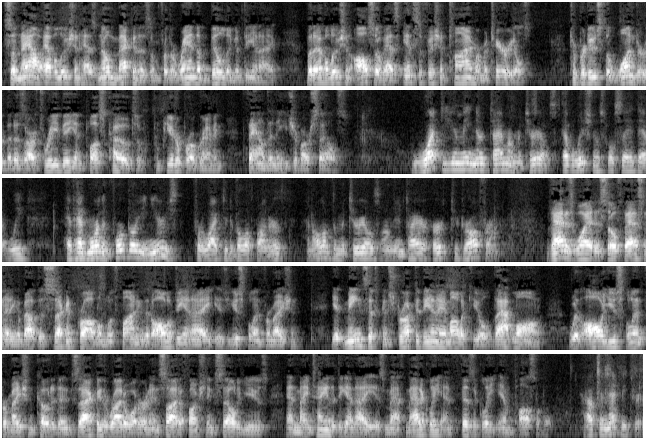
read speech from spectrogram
So now evolution has no mechanism for the random building of DNA, but evolution also has insufficient time or materials to produce the wonder that is our 3 billion plus codes of computer programming found in each of our cells. What do you mean, no time or materials? Evolutionists will say that we have had more than 4 billion years for life to develop on Earth and all of the materials on the entire Earth to draw from. That is why it is so fascinating about this second problem with finding that all of DNA is useful information. It means that to construct a DNA molecule that long with all useful information coded in exactly the right order and inside a functioning cell to use and maintain the DNA is mathematically and physically impossible. How can that be true?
